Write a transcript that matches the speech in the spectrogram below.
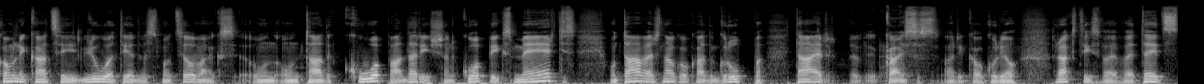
komunikācija ļoti iedvesmo cilvēks un, un tāda kopā darīšana, kopīgs mērķis, un tā vairs nav kaut kāda grupa. Tā ir, kā es arī kaut kur jau rakstījis vai, vai teicis,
